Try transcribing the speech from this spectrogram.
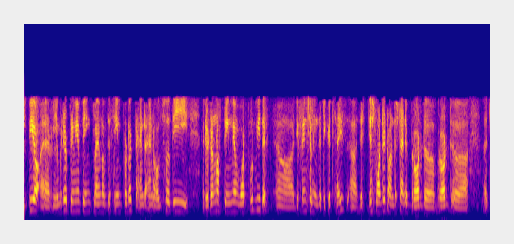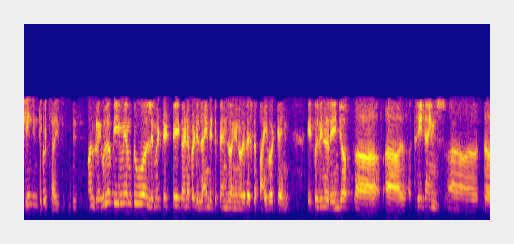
LP or a limited premium paying plan of the same product and, and also the return of premium, what would be the uh, differential in the ticket size? Uh, just, just wanted to understand a broad uh, broad uh, change in ticket size. On regular premium to a limited pay kind of a design, it depends on, you know, whether it's a 5 or 10. It will be in the range of uh, uh, three times uh, the,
